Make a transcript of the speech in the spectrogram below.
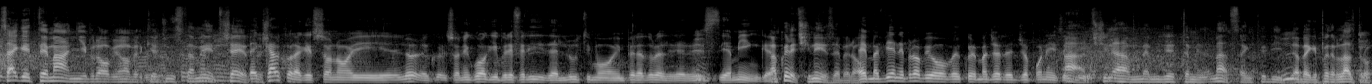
Sai che te magni proprio, no? Perché giustamente, certo. Beh, certo. calcola che sono i, sono i cuochi preferiti dell'ultimo imperatore della dinastia Ming. Ma quello è cinese però. Eh, ma viene proprio per quel mangiare giapponese Ah. Cina, ah, direttamente. Mazza, incredibile. Vabbè, che poi tra l'altro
